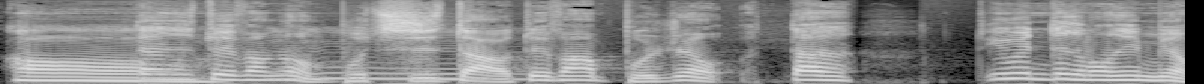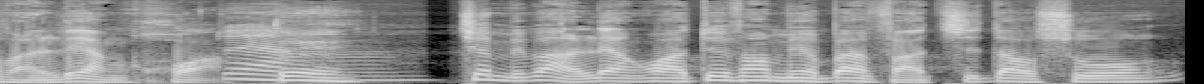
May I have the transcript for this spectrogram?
哦，但是对方根本不知道，嗯对方不认，但因为这个东西没有办法量化，对啊，对就没办法量化，对方没有办法知道说，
